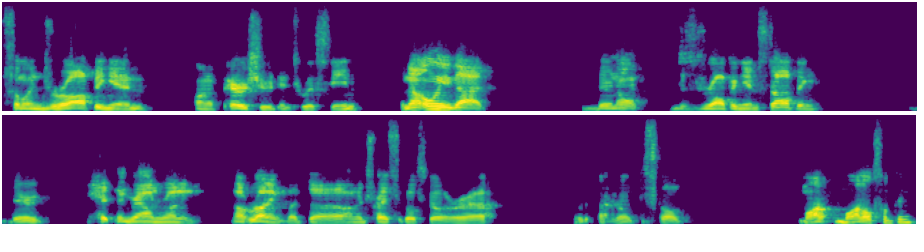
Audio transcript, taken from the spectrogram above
someone dropping in on a parachute into a scene. And not only that, they're not just dropping in, stopping. They're hitting the ground running, not running, but uh, on a tricycle still, or uh, I don't know what it's called, Mon model something.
